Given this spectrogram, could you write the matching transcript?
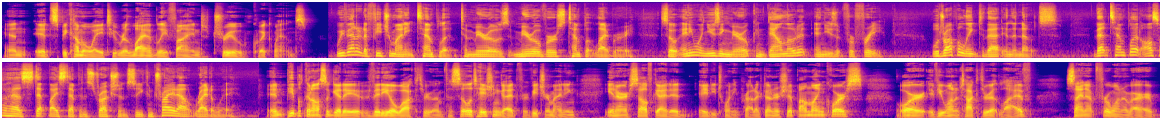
And it's become a way to reliably find true quick wins. We've added a feature mining template to Miro's Miroverse template library, so anyone using Miro can download it and use it for free. We'll drop a link to that in the notes. That template also has step by step instructions, so you can try it out right away. And people can also get a video walkthrough and facilitation guide for feature mining in our self guided 80 20 product ownership online course. Or if you want to talk through it live, sign up for one of our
